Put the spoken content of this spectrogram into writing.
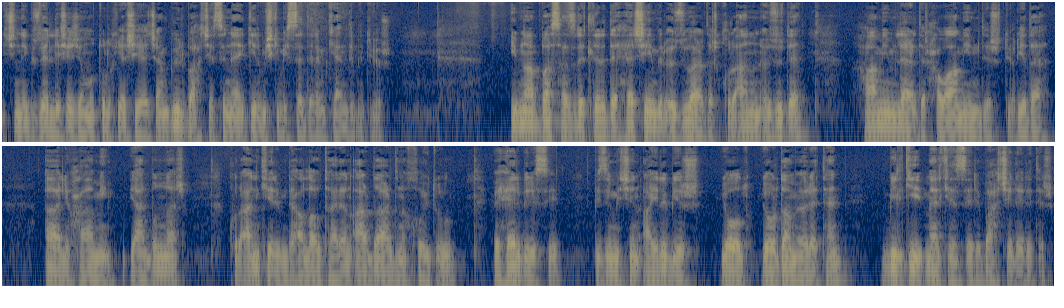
içinde güzelleşeceğim, mutluluk yaşayacağım, gül bahçesine girmiş gibi hissederim kendimi diyor. İbn Abbas Hazretleri de her şeyin bir özü vardır. Kur'an'ın özü de hamimlerdir, havamimdir diyor ya da ali hamim. Yani bunlar Kur'an-ı Kerim'de Allahu Teala'nın ardı ardına koyduğu ve her birisi bizim için ayrı bir yol, yordam öğreten bilgi merkezleri, bahçeleridir.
